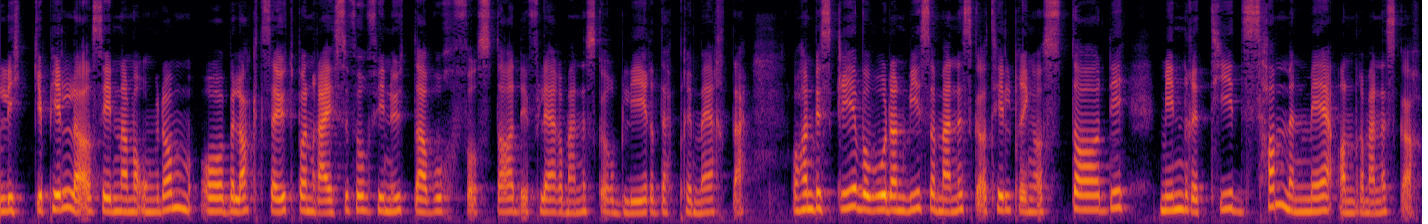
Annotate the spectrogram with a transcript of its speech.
lykkepiller siden han var ungdom, og belagt seg ut på en reise for å finne ut av hvorfor stadig flere mennesker blir deprimerte. Og Han beskriver hvordan vi som mennesker tilbringer stadig mindre tid sammen med andre mennesker.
